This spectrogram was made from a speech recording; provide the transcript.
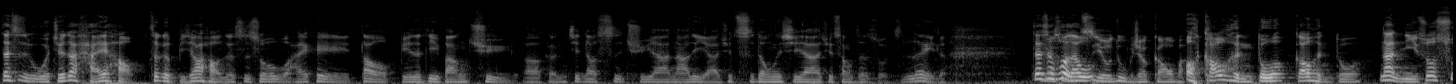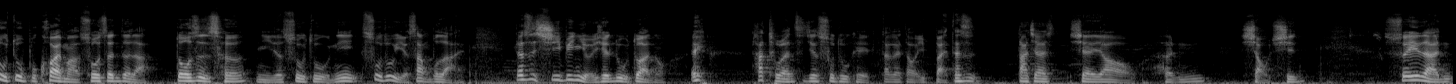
但是我觉得还好，这个比较好的是说，我还可以到别的地方去，呃，可能进到市区啊，哪里啊，去吃东西啊，去上厕所之类的。但是后来我自由度比较高吧？哦，高很多，高很多。那你说速度不快嘛？说真的啦，都是车，你的速度，你速度也上不来。但是西滨有一些路段哦，诶，它突然之间速度可以大概到一百，但是。大家现在要很小心。虽然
